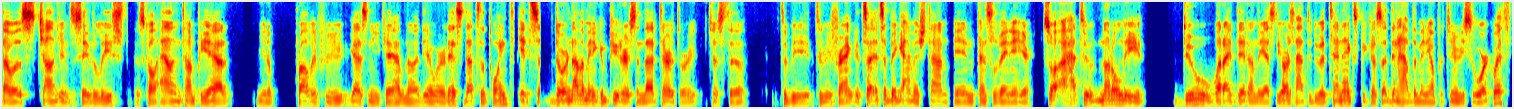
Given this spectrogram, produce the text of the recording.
that was challenging to say the least. It's called Allentown, PA. You know, probably for you guys in the UK, I have no idea where it is. That's the point. It's there were not that many computers in that territory. Just to to be to be frank, it's a it's a big Amish town in Pennsylvania here. So I had to not only do what I did on the SDRs, I had to do a 10x because I didn't have that many opportunities to work with.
